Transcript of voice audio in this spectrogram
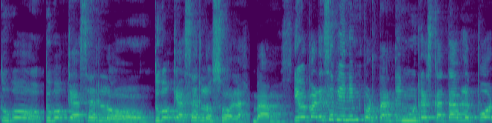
tuvo, tuvo que hacerlo, tuvo que hacerlo sola, vamos. Y me parece bien importante y muy rescatable porque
